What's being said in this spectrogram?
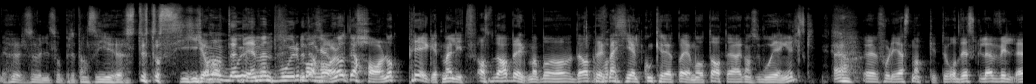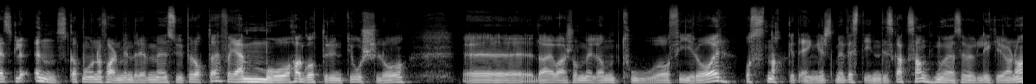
Det høres veldig så pretensiøst ut å si ja, til det, men, men det, har nok, det har nok preget meg litt altså Det har preget meg, på, det har preget meg helt konkret på en måte at jeg er ganske god i engelsk. Ja. Fordi jeg snakket jo, Og det skulle jeg, jeg skulle ønske at moren og faren min drev med Super 8. For jeg må ha gått rundt i Oslo eh, da jeg var sånn mellom to og fire år og snakket engelsk med vestindisk aksent. Noe jeg selvfølgelig ikke gjør nå.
